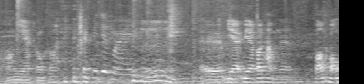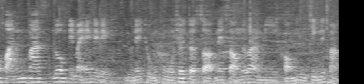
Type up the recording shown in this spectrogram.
อ๋อเมียของเขามีจดหมายอืมเออเมียเมียเขาทำนะพ ร้อมของขวัญมาร่วมปีใหม่ให้เด็กๆ อยู่ในถุงกุ้งหมูช่วยตรวจสอบในซองด้วยว่ามีของอยู่จริงหรือเปล่า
